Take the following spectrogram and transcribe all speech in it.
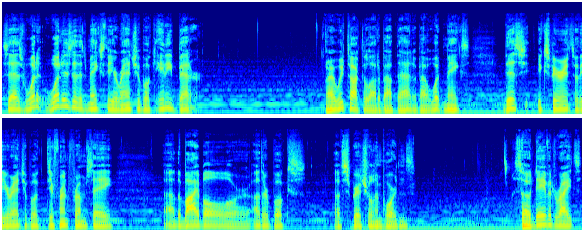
says, "What what is it that makes the Urantia book any better?" All right, we've talked a lot about that, about what makes this experience of the Urantia book different from, say, uh, the Bible or other books of spiritual importance. So David writes,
